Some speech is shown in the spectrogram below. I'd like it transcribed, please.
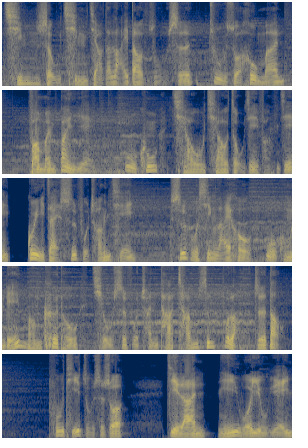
轻手轻脚地来到祖师住所后门。房门半掩，悟空悄悄走进房间，跪在师傅床前。师傅醒来后，悟空连忙磕头求师傅传他长生不老之道。菩提祖师说：“既然你我有缘，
